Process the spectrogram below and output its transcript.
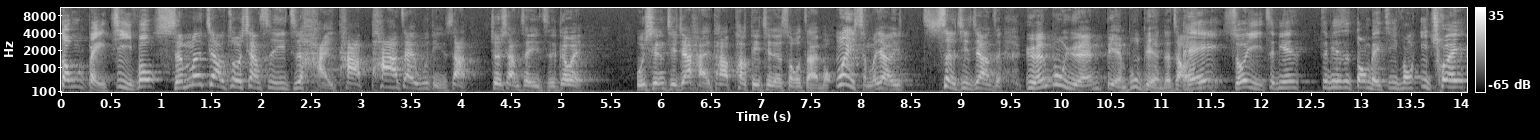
东北季风，什么叫做像是一只海獭趴在屋顶上？就像这一只，各位。五星几家海獭泡地气的收窄吗？为什么要设计这样子圆不圆、扁不扁的造型？哎，所以这边这边是东北季风一吹，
